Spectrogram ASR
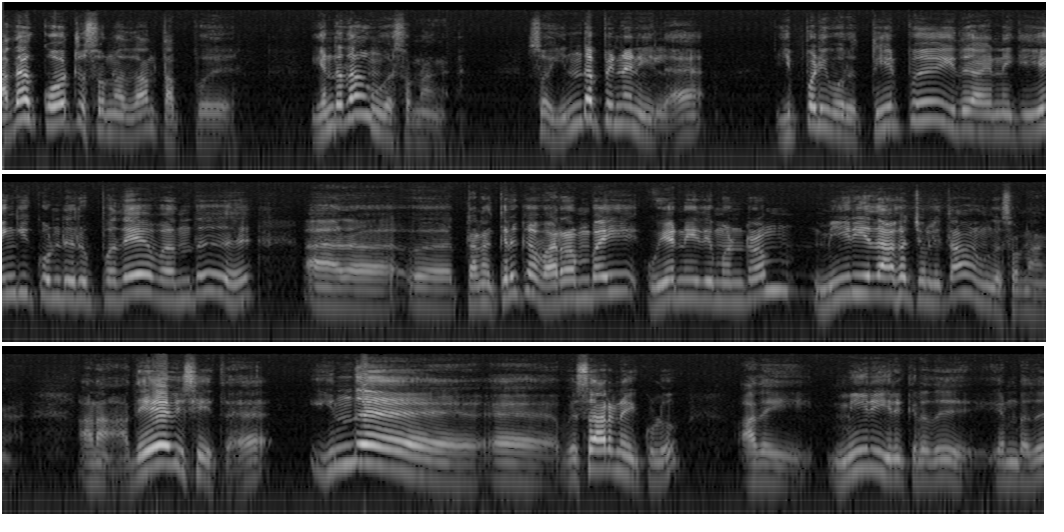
அதை கோர்ட்டு சொன்னது தான் தப்பு என்று தான் அவங்க சொன்னாங்க. ஸோ இந்த பின்னணியில் இப்படி ஒரு தீர்ப்பு இது அன்னைக்கு இயங்கி கொண்டிருப்பதே வந்து தனக்கு இருக்க வரம்பை உயர்நீதிமன்றம் மீறியதாக சொல்லித்தான் அவங்க சொன்னாங்க. ஆனால் அதே விஷயத்தை இந்த விசாரணை குழு அதை மீறி இருக்கிறது என்பது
